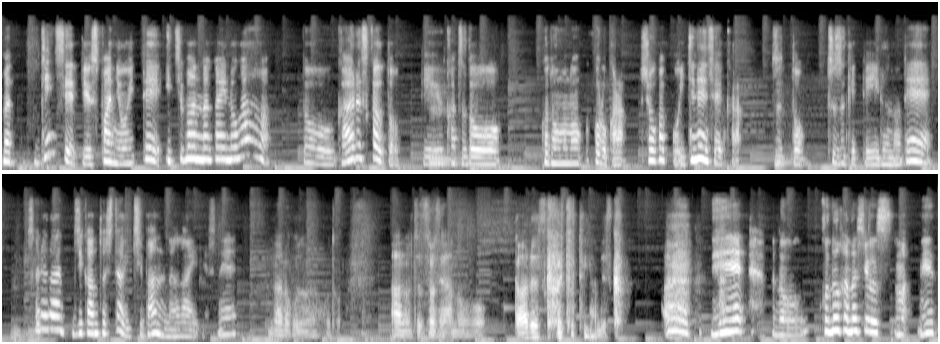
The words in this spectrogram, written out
まあ、人生っていうスパンにおいて一番長いのが、とガールスカウトっていう活動を子供の頃から、小学校1年生からずっと続けているので、それが時間としては一番長いですね。なるほど、なるほど。あの、ちょっとすみません、あの、ガールスカウトって何ですか？ねえ、あの、この話をす、まあね、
